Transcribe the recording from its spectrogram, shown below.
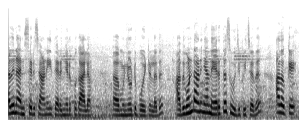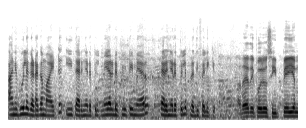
അതിനനുസരിച്ചാണ് ഈ തെരഞ്ഞെടുപ്പ് കാലം മുന്നോട്ട് പോയിട്ടുള്ളത്. അതുകൊണ്ടാണ് ഞാൻ നേരത്തെ സൂചിപ്പിച്ചത് അതൊക്കെ അനുകൂല ഘടകമായിട്ട് ഈ തെരഞ്ഞെടുപ്പിൽ മേയർ ഡെപ്യൂട്ടി മേയർ തെരഞ്ഞെടുപ്പിൽ പ്രതിഫലിക്കും. അതായത് ഇപ്പോൾ ഒരു സി പി ഐ എം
